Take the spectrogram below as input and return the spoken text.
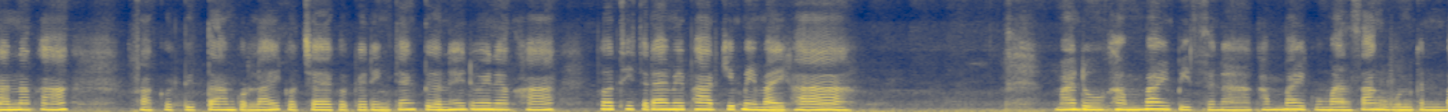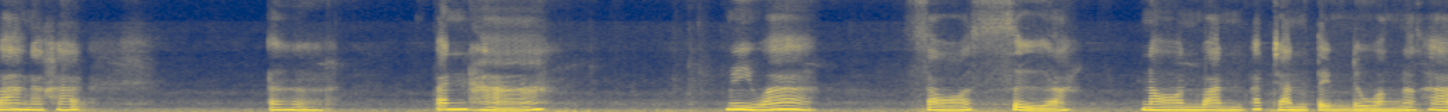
นั้นนะคะ ฝากกดติดตามกดไลค์กดแชร์ กดกระดิ่งแจ้งเตือนให้ด้วยนะคะ เพื่อที่จะได้ไม่พลาดคลิปใหม่ ๆ ค่ะ มาดูคำใบ้ปริศนาคำใบ้กุมารสร้างบุญกันบ้างนะคะ เออปัญหา มีอยู่ว่าสอเสือ นอนวันพระจันทร์เต็มดวงนะคะ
